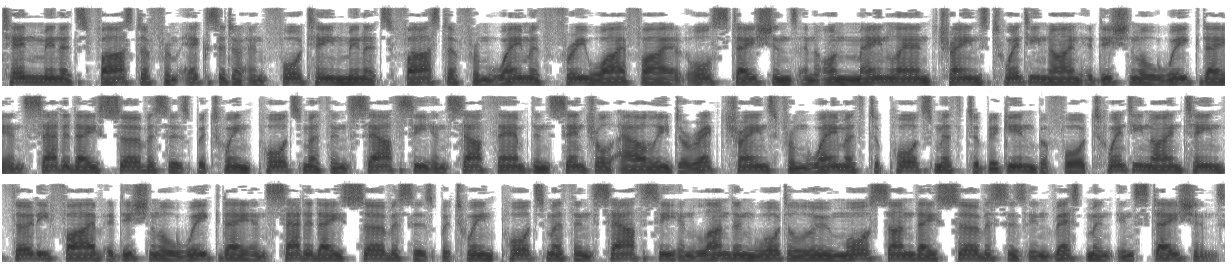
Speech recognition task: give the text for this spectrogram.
10 minutes faster from Exeter and 14 minutes faster from Weymouth. Free Wi-Fi at all stations and on mainland trains 29 additional weekday and Saturday services between Portsmouth and Southsea and Southampton Central. Hourly direct trains from Weymouth to Portsmouth to begin before 2019 35 additional weekday and Saturday services between Portsmouth and Southsea and London Waterloo more Sunday services investment in stations,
